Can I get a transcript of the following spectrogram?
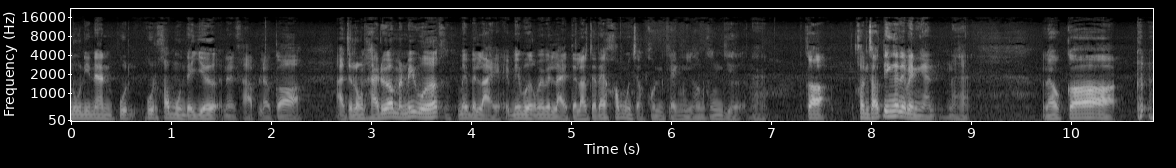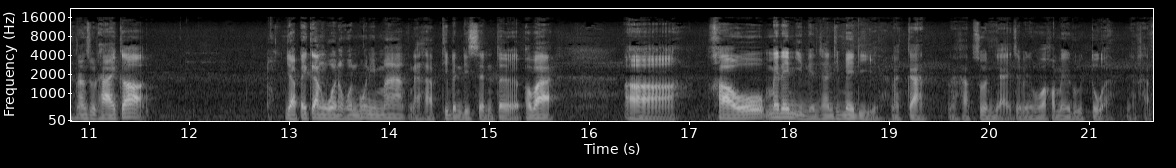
นู่นนี่นั่นพูดพูดข้อมูลได้เยอะนะครับ แล้วก็ อาจจะลงท้ายด้วยว่ามันไม่ work ไม่เป็นไรไม่ work ไม่เป็นไร แต่เราจะได้ข้อมูลจากคนแก๊งนี้ค่อนข้างเยอะนะก็ consulting ก็จะเป็นงั้นนะฮะแล้วก็อันสุดท้ายก็ อย่าไปกังวลกับคนพวกนี้มากนะครับ ที่เป็น dissenter เพราะว่าเขาไม่ได้มี intention ที่ไม่ดีละกันนะครับ ส่วนใหญ่จะเป็นเพราะเขาไม่รู้ตัวนะครับ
